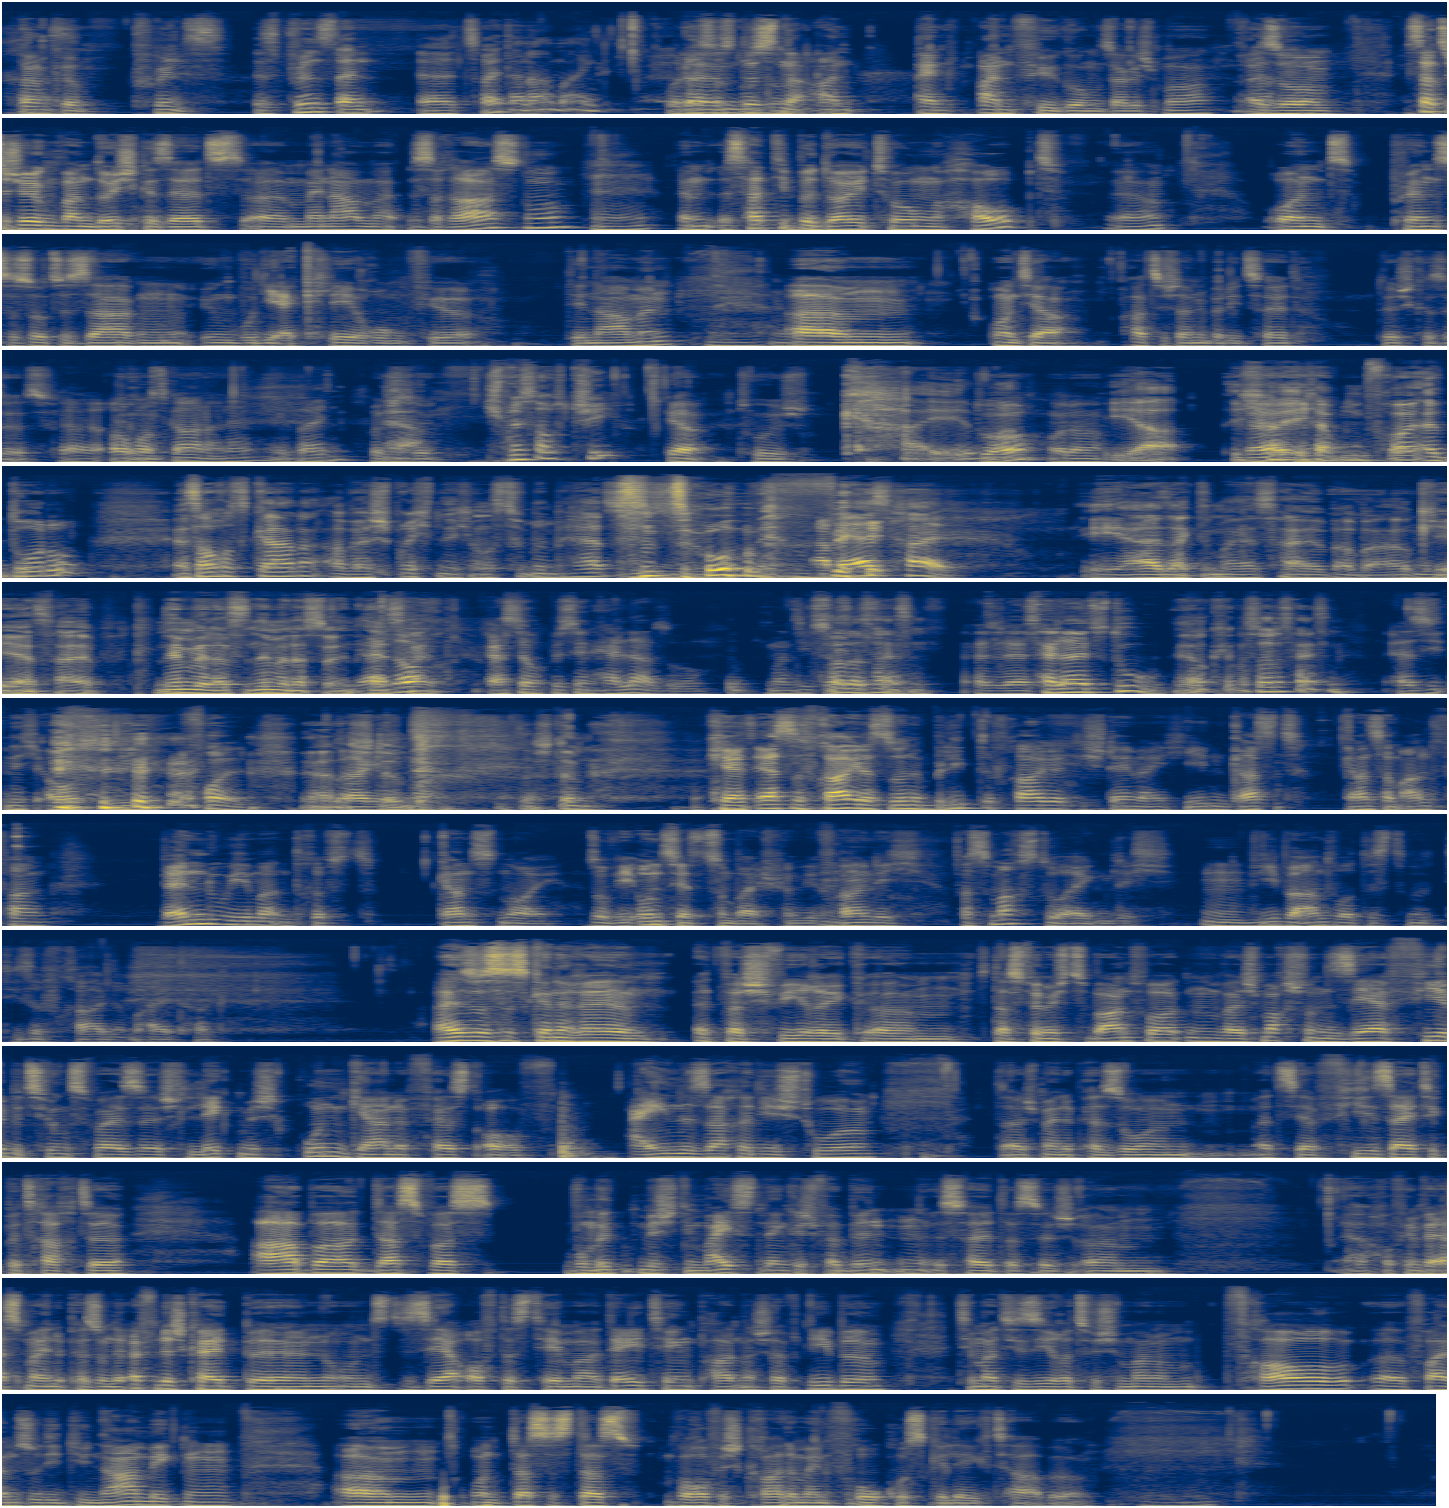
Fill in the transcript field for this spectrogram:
Ras. Danke. Prince. Ist Prince dein äh, zweiter Name eigentlich? Oder Ähm, nur das ist so- eine An ein Anfügung, sage ich mal. Also es hat sich irgendwann durchgesetzt. Äh, mein Name ist Ras nur. Mhm. Ähm, es hat die Bedeutung Haupt, ja. Und Prince ist sozusagen irgendwo die Erklärung für den Namen. Mhm. Ähm, und ja, hat sich dann über die Zeit durchgesetzt. Ja, auch Genau. aus Ghana, ne? Ihr beiden? Richtig. Sprichst du auch Chi? Ja, tue ich. Geil. Du Mann. auch, oder? Ja. Ich, Ja? ich habe einen Freund, äh, Dodo. Er ist auch aus Ghana, aber er spricht nicht. Und es tut mir im Herzen so. Aber er weh. ist halb. Ja, er sagte mal, er ist halb, aber okay, Mhm. er ist halb. Nehmen wir das, nehmen wir das so hin. Ja, Er ist doch. halb. Er ist ja auch ein bisschen heller so. Man sieht Was soll das auch. heißen? Also der ist heller als du. Ja, okay, was soll das heißen? Er sieht nicht aus wie voll. Ja, das stimmt. Das stimmt. Okay, als erste Frage, das ist so eine beliebte Frage, die stellen wir eigentlich jeden Gast ganz am Anfang. Wenn du jemanden triffst, ganz neu, so wie uns jetzt zum Beispiel, und wir fragen Mhm. dich, was machst du eigentlich? Mhm. Wie beantwortest du diese Frage im Alltag? Also es ist generell etwas schwierig, ähm, das für mich zu beantworten, weil ich mache schon sehr viel, beziehungsweise ich lege mich ungern fest auf eine Sache, die ich tue, da ich meine Person als sehr vielseitig betrachte. Aber das, was, womit mich die meisten, denke ich, verbinden, ist halt, dass ich ähm, auf jeden Fall erstmal eine Person der Öffentlichkeit bin und sehr oft das Thema Dating, Partnerschaft, Liebe thematisiere zwischen Mann und Frau, äh, vor allem so die Dynamiken. Ähm, und das ist das, worauf ich gerade meinen Fokus gelegt habe.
